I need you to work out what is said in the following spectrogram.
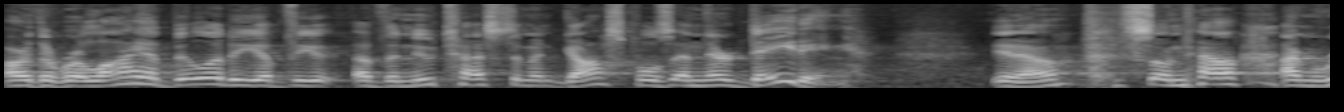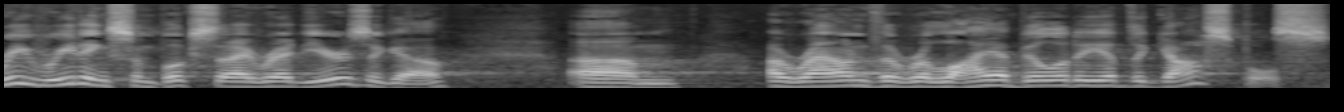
are the reliability of the, of the New Testament Gospels and their dating. You know, so now I'm rereading some books that I read years ago um, around the reliability of the Gospels.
